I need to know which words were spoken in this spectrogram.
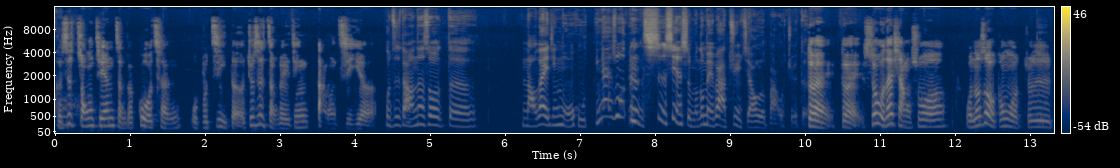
可是中间整个过程我不记得，就是整个已经宕机了。我知道那时候的。脑袋已经模糊，应该说，嗯，视线什么都没办法聚焦了吧？我觉得。对对，所以我在想说，我那时候有跟我就是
